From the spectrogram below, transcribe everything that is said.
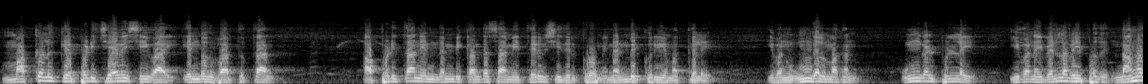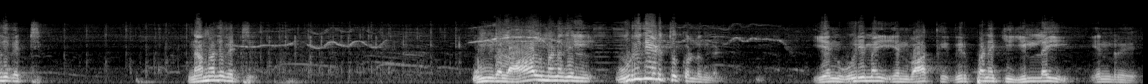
மக்களுக்கு எப்படி சேவை செய்வாய் என்பது பார்த்துத்தான். அப்படித்தான் என் தம்பி கந்தசாமியை தெரிவு செய்திருக்கிறோம். என் அன்பிற்குரிய மக்களே இவன் உங்கள் மகன் உங்கள் பிள்ளை. இவனை வெல்ல வைப்பது நமது வெற்றி. நமது வெற்றி. உங்கள் ஆள் மனதில் உறுதி எடுத்துக் கொள்ளுங்கள். என் உரிமை என் வாக்கு விற்பனைக்கு இல்லை என்று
